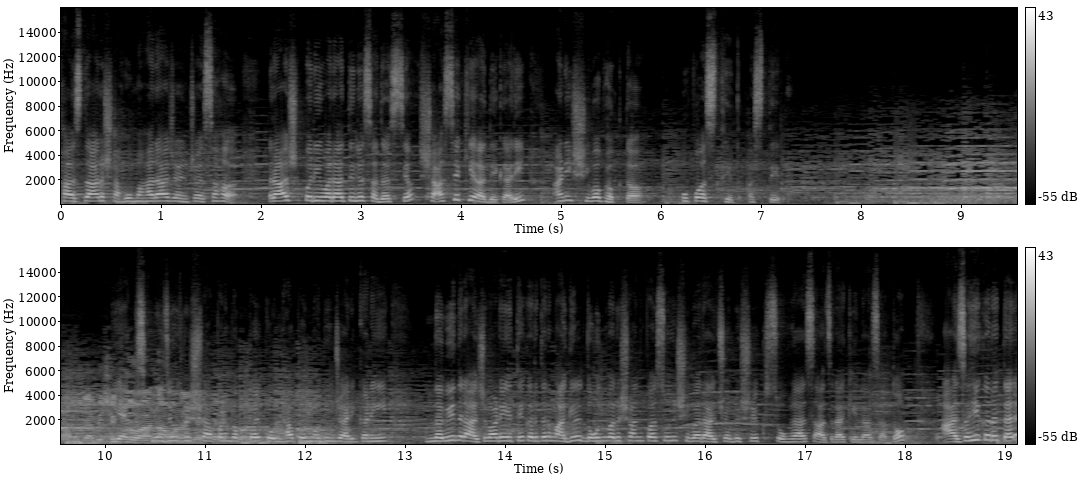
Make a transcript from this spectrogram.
खासदार शाहू महाराज यांच्यासह राजपरिवारातील सदस्य शासकीय अधिकारी आणि शिवभक्त उपस्थित असतील. एक्सक्लुझिव्ह दृश्य आपण बघतोय कोल्हापूरमधून. ज्या ठिकाणी नवीन राजवाडे येथे खरं तर मागील दोन वर्षांपासून शिवराज्याभिषेक सोहळा साजरा केला जातो. आजही खरं तर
